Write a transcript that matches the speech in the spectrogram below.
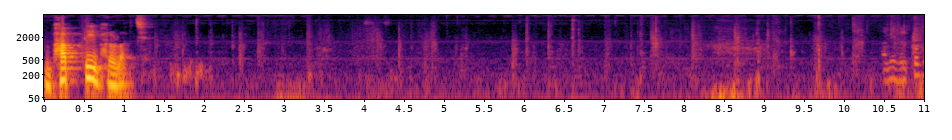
ভাবতেই ভালো লাগছে আমি হেল্প করব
